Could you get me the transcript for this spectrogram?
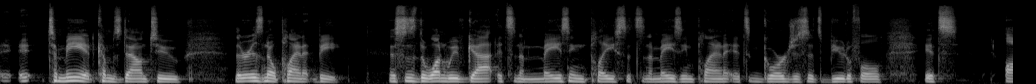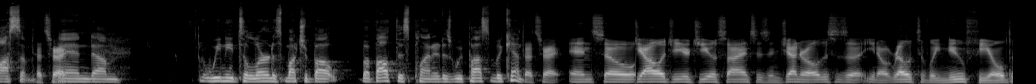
it, to me, it comes down to there is no planet B. This is the one we've got. It's an amazing place. It's an amazing planet. It's gorgeous. It's beautiful. It's awesome. That's right. And um, we need to learn as much about about this planet as we possibly can. That's right. And so geology or geosciences in general, this is a you know relatively new field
